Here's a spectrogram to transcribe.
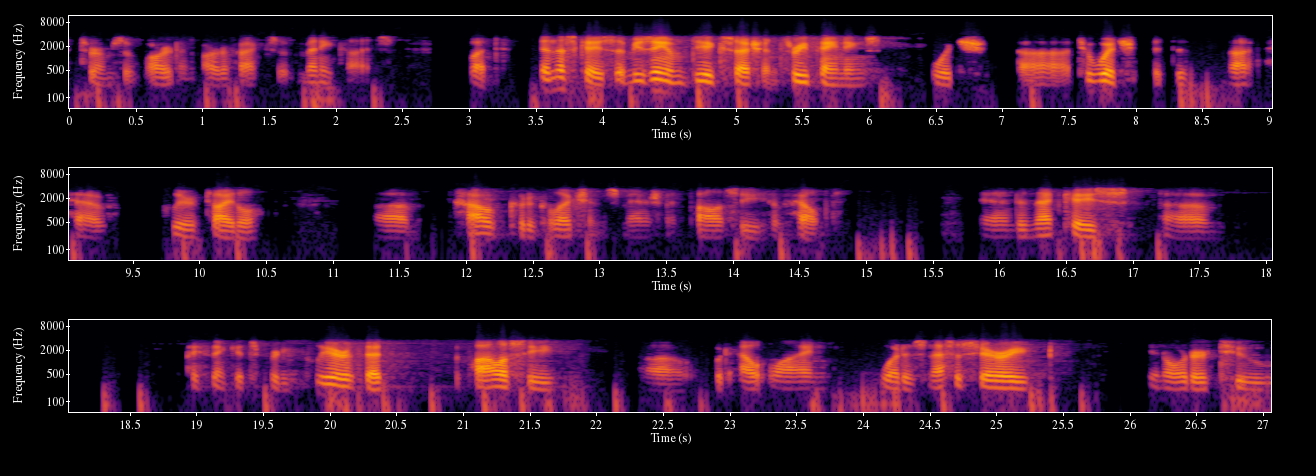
in terms of art and artifacts of many kinds. But in this case, a museum deaccession, three paintings, which uh, to which it did not have clear title. Um, how could a collections management policy have helped? And in that case, um, I think it's pretty clear that the policy uh, would outline what is necessary in order to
